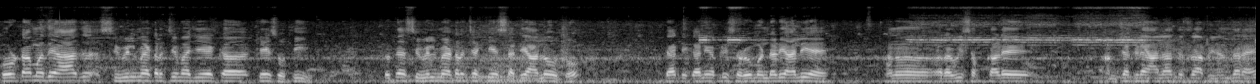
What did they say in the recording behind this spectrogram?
कोर्टामध्ये आज सिव्हिल मॅटरची माझी एक केस होती. तर त्या सिव्हिल मॅटरच्या केससाठी आलो होतो. त्या ठिकाणी आपली सर्व मंडळी आली आहे. आणि रवी सपकाळे आमच्याकडे आला. त्याचं अभिनंदन आहे.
